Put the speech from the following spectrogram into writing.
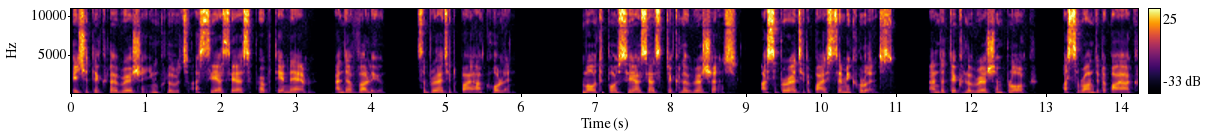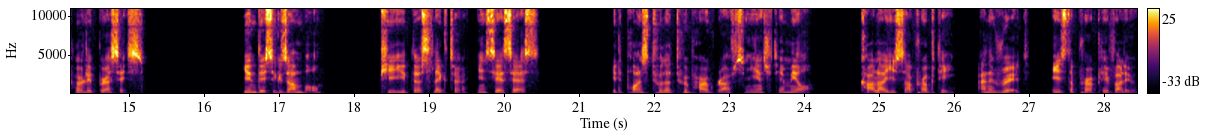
Each declaration includes a CSS property name and a value separated by a colon. Multiple CSS declarations are separated by semicolons, and the declaration block are surrounded by a curly braces. In this example, P is the selector in CSS. It points to the two paragraphs in HTML. Color is a property, and red is the property value.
